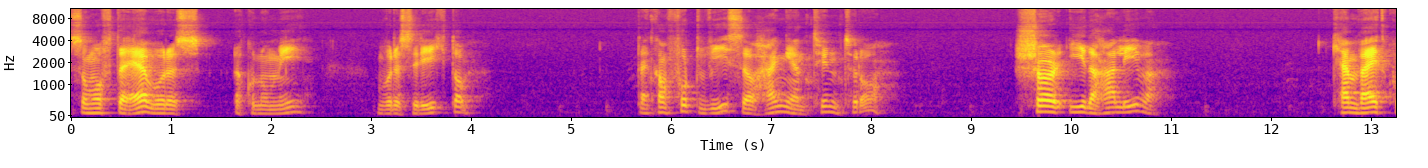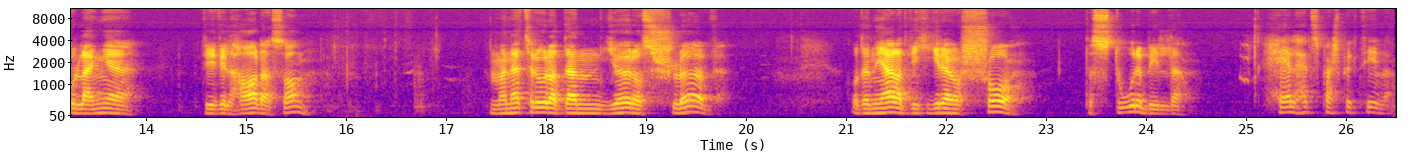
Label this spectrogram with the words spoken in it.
som ofte er vår økonomi, vår rikdom, den kan fort vise å henge en tynn tråd. Sjøl i dette livet. Hvem veit hvor lenge vi vil ha det sånn? Men jeg tror at den gjør oss sløv. Og den gjør at vi ikke greier å se det store bildet helhetsperspektivet.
